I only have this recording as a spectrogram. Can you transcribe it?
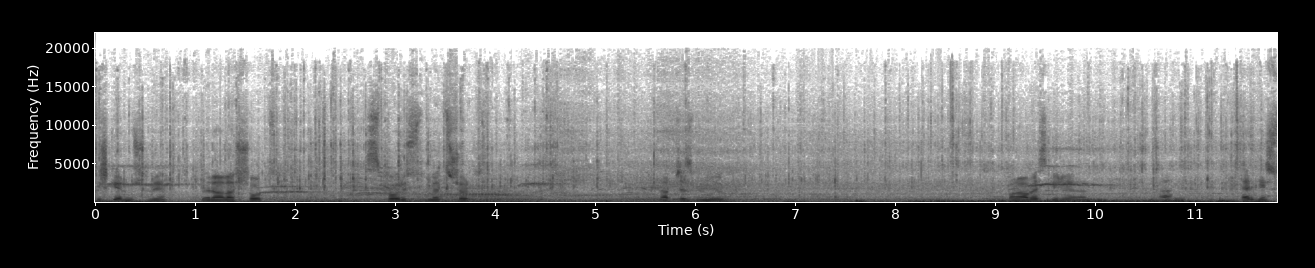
kış gelmiş buraya. Ben hala short. Spor üstüme tişört. Ne yapacağız bilmiyorum. Bana abes geliyor yani. Ha? Herkes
